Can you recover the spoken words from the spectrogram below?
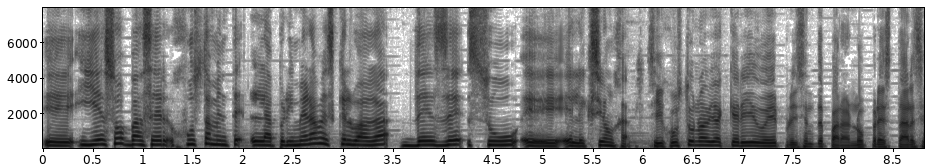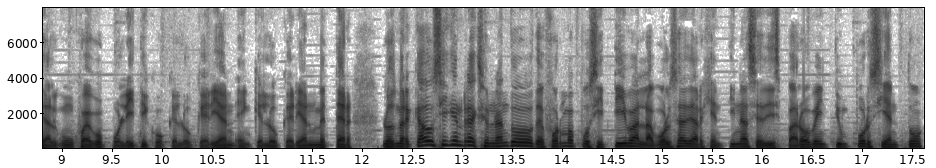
eh, y eso va a ser justamente la primera vez que lo haga desde su eh, elección, Javi. Sí, justo no había querido ir precisamente para no prestarse a algún juego político que lo querían, en que lo querían meter. Los mercados siguen reaccionando de forma positiva, la bolsa de Argentina se disparó 21%,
